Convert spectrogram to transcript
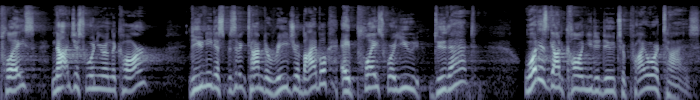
place? Not just when you're in the car? Do you need a specific time to read your Bible? A place where you do that? What is God calling you to do to prioritize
